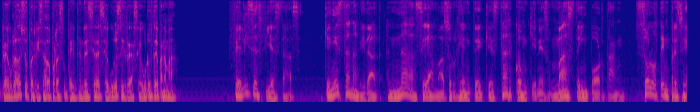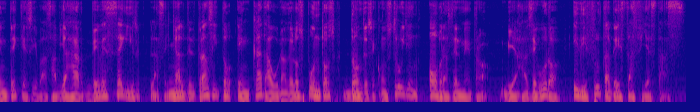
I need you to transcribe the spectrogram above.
regulado y supervisado por la Superintendencia de Seguros y Reaseguros de Panamá. Felices fiestas. Que en esta Navidad nada sea más urgente que estar con quienes más te importan. Solo ten presente que si vas a viajar debes seguir la señal del tránsito en cada uno de los puntos donde se construyen obras del metro. Viaja seguro y disfruta de estas fiestas.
